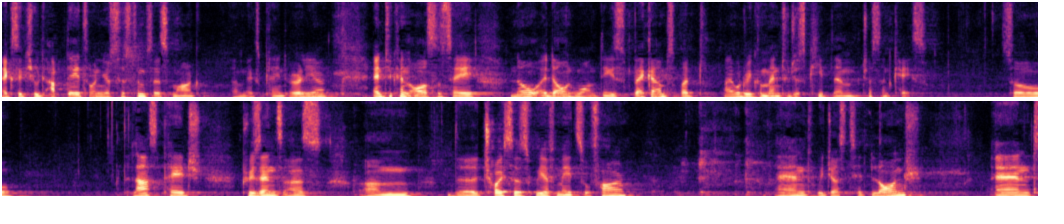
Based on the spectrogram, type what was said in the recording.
execute updates on your systems, as Mark um, explained earlier. And you can also say, no, I don't want these backups, but I would recommend to just keep them just in case. So the last page presents us um, the choices we have made so far. And we just hit launch. And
